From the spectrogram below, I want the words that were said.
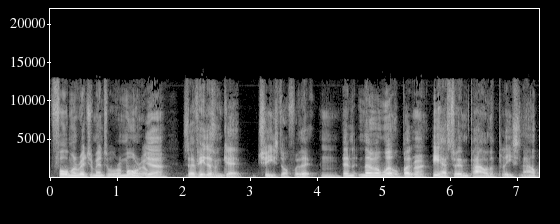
former regimental memorial. Yeah. So if he doesn't get cheesed off with it, Mm. then no one will. But he has to empower the police now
